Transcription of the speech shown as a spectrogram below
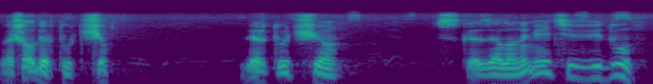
Вошел Бертуччо. «Бертуччо», — сказал он, — «имейте в виду, —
